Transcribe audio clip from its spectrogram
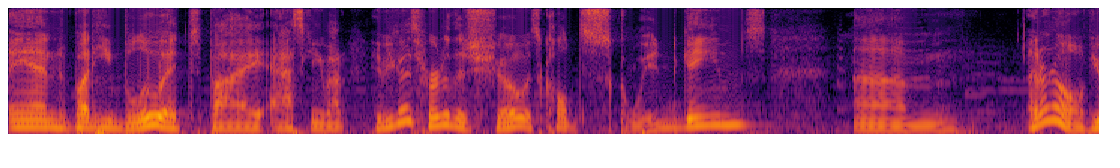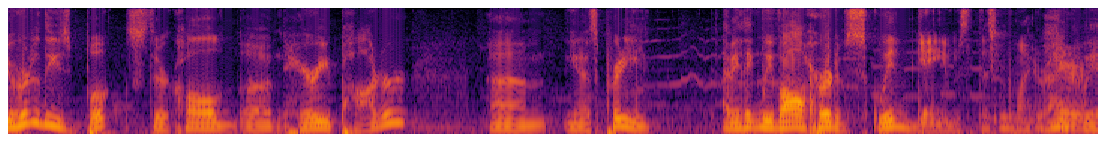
and but he blew it by asking about. Have you guys heard of this show? It's called Squid Games. Um, I don't know. Have you heard of these books? They're called uh, Harry Potter. Um, you know, it's pretty. I mean, I think we've all heard of Squid Games at this point, right? Sure. We,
